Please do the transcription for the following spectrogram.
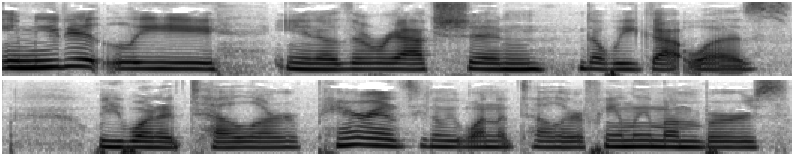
immediately, you know, the reaction that we got was we want to tell our parents, you know, we want to tell our family members,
